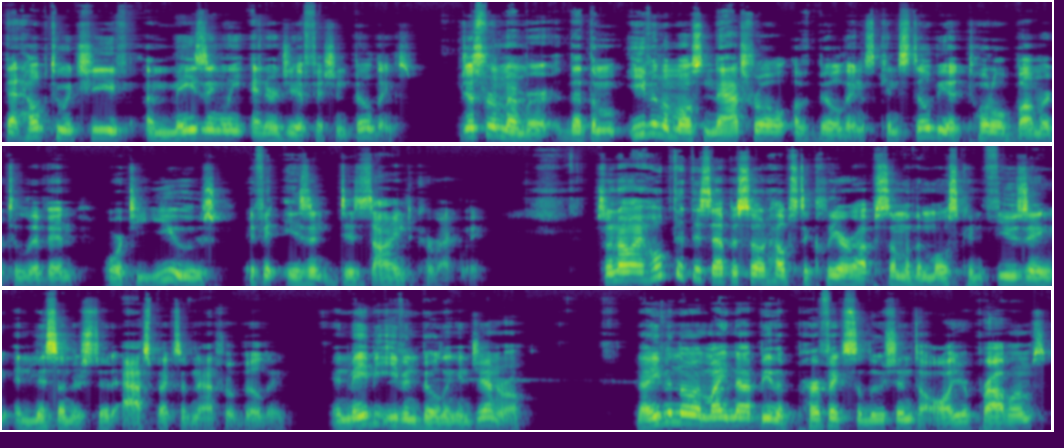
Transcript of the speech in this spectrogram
that help to achieve amazingly energy efficient buildings. Just remember that the, even the most natural of buildings can still be a total bummer to live in or to use if it isn't designed correctly. So, now I hope that this episode helps to clear up some of the most confusing and misunderstood aspects of natural building, and maybe even building in general. Now, even though it might not be the perfect solution to all your problems,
